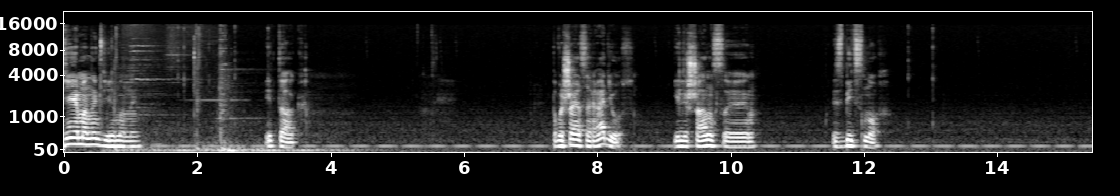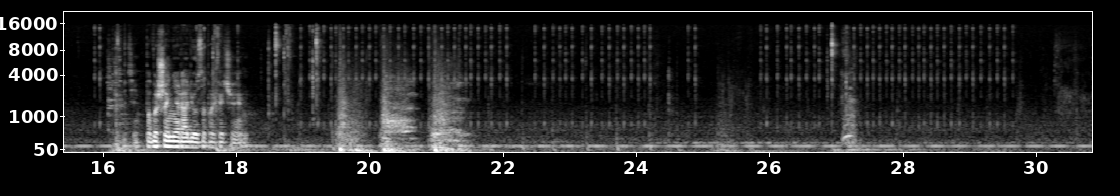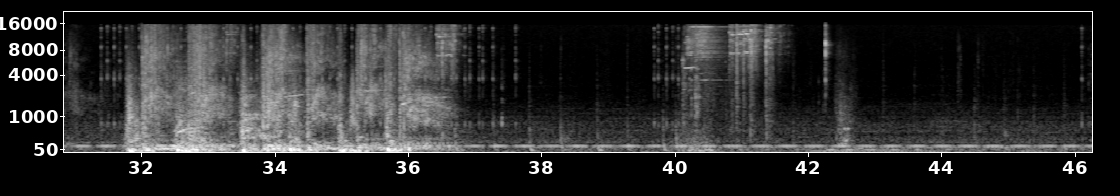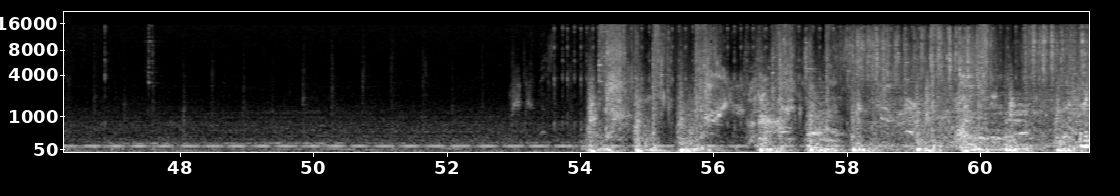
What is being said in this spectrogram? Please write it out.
Демоны, демоны. Итак. Повышается радиус или шансы сбить с ног. Повышение радиуса прокачаем.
